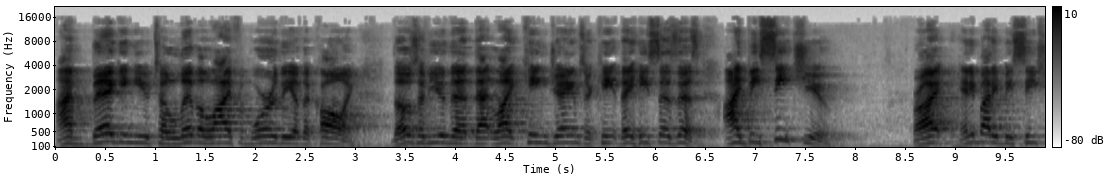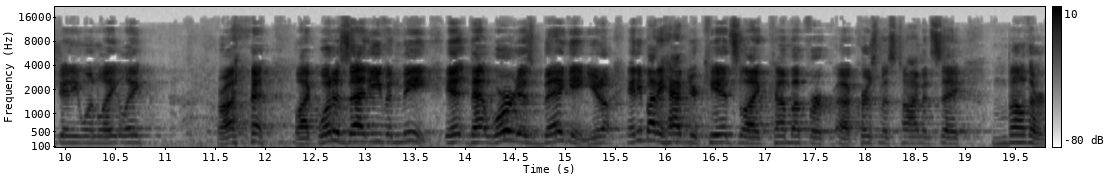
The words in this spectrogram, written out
I'm begging you to live a life worthy of the calling. Those of you that, that like King James or King, they, he says this, I beseech you. Right? Anybody beseeched anyone lately? Right? like, what does that even mean? It, that word is begging. You know, anybody have your kids like come up for uh, Christmas time and say, "Mother,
